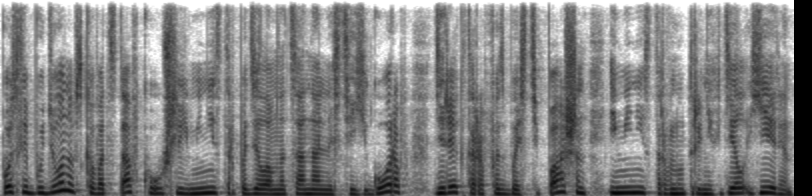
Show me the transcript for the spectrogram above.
После Буденовска в отставку ушли министр по делам национальности Егоров, директор ФСБ Степашин и министр внутренних дел Ерин.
